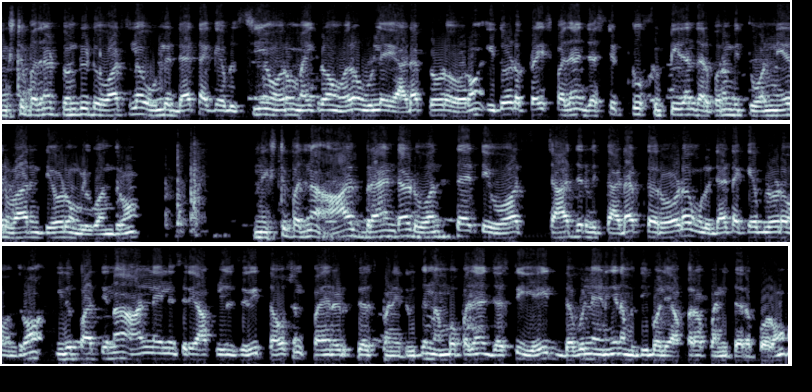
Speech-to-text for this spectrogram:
நெக்ஸ்ட் பாத்தீங்கன்னா டுவெண்ட்டி டூ வாட்ஸ்ல உள்ள டேட்டா கேபிள் சியும் வரும் மைக்ரோவும் வரும் உள்ள அடாப்டரோட வரும். இதோட பிரைஸ் பாத்தீங்கன்னா ஜஸ்ட் டூ ஃபிஃப்டி தான் தரப்போறோம். வித் ஒன் இயர் வாரண்டியோட உங்களுக்கு வந்துரும். நெக்ஸ்ட் பாத்தீங்கன்னா all branded one thirty watts charger with அடாப்டரோட உங்களுக்கு டேட்டா கேபிளோட வந்துரும். இது பாத்தீங்கன்னா ஆன்லைன்லயும் சரி ஆஃப்லைன்லயும் சரி தௌசண்ட் ஃபைவ் ஹண்ட்ரட் சேல்ஸ் பண்ணிட்டு இருக்கு. நம்ம பாத்தீங்கன்னா ஜஸ்ட் எயிட் டபுள் நைனுக்கு நம்ம தீபாவளி ஆஃபரா பண்ணி தர போறோம்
